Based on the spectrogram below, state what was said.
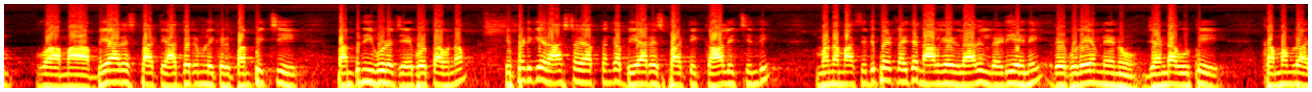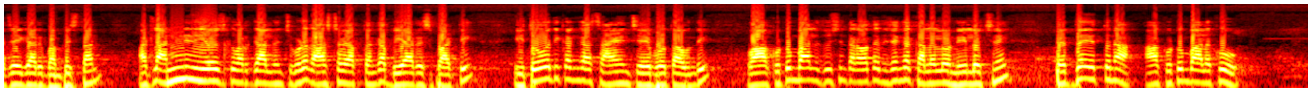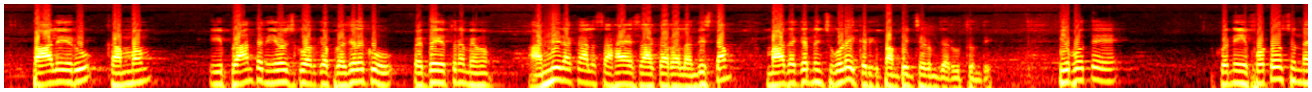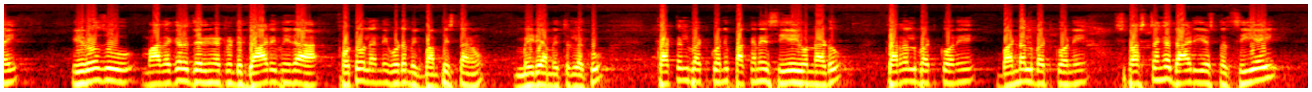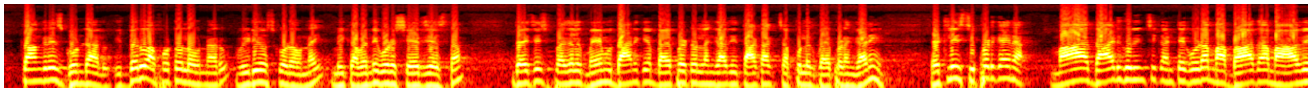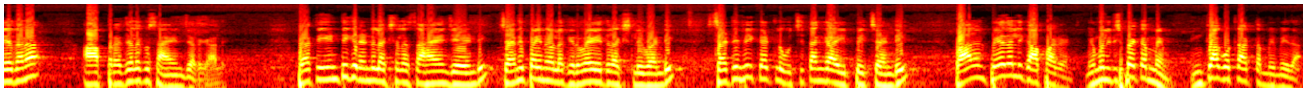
మా బీఆర్ఎస్ పార్టీ ఆధ్వర్యంలో ఇక్కడికి పంపించి పంపిణీ కూడా చేయబోతా ఉన్నాం. ఇప్పటికే రాష్ట్ర వ్యాప్తంగా బీఆర్ఎస్ పార్టీ కాల్ ఇచ్చింది. మొన్న మా సిద్దిపేటలో అయితే నాలుగైదు లారీలు రెడీ అయినాయి. రేపు ఉదయం నేను జెండా ఊపి ఖమ్మంలో అజయ్ గారికి పంపిస్తాను. అట్లా అన్ని నియోజకవర్గాల నుంచి కూడా రాష్ట్ర వ్యాప్తంగా బీఆర్ఎస్ పార్టీ ఇతోధికంగా సాయం చేయబోతా ఉంది. ఆ కుటుంబాలను చూసిన తర్వాత నిజంగా కళ్ళలో నీళ్ళు వచ్చినాయి. పెద్ద ఎత్తున ఆ కుటుంబాలకు పాలేరు ఖమ్మం ఈ ప్రాంత నియోజకవర్గ ప్రజలకు పెద్ద ఎత్తున మేము అన్ని రకాల సహాయ సహకారాలు అందిస్తాం. మా దగ్గర నుంచి కూడా ఇక్కడికి పంపించడం జరుగుతుంది. ఇకపోతే కొన్ని ఫొటోస్ ఉన్నాయి. ఈరోజు మా దగ్గర జరిగినటువంటి దాడి మీద ఫోటోలన్నీ కూడా మీకు పంపిస్తాను. మీడియా మిత్రులకు కట్టెలు పట్టుకొని పక్కనే సిఐ ఉన్నాడు కర్రలు పట్టుకొని బండలు పట్టుకొని స్పష్టంగా దాడి చేస్తున్నారు. సిఐ కాంగ్రెస్ గుండాలు. ఇద్దరు ఆ ఫోటోలో ఉన్నారు వీడియోస్ కూడా ఉన్నాయి. మీకు అవన్నీ కూడా షేర్ చేస్తాం. దయచేసి ప్రజలకు మేము దానికేం భయపెట్టేళ్ళం కాదు ఈ తాటాకు చప్పులకు భయపడం కానీ అట్లీస్ట్ ఇప్పటికైనా మా దాడి గురించి కంటే కూడా మా బాధ మా ఆవేదన ఆ ప్రజలకు సాయం జరగాలి. ప్రతి ఇంటికి రెండు లక్షల సహాయం చేయండి. చనిపోయిన వాళ్ళకి ఇరవై ఐదు లక్షలు ఇవ్వండి. సర్టిఫికెట్లు ఉచితంగా ఇప్పించండి. వాళ్ళని పేదల్ని కాపాడండి. మిమ్మల్ని విడిచిపెట్టాం మేము ఇంకా కొట్లాడతాం మీ మీద.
